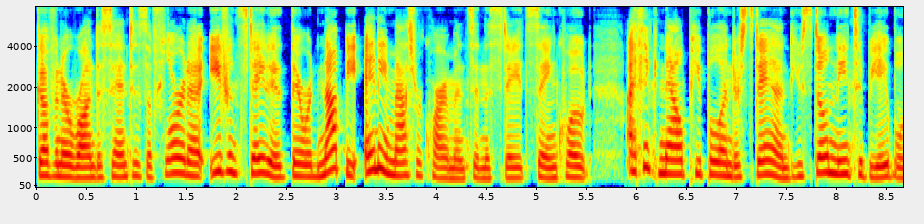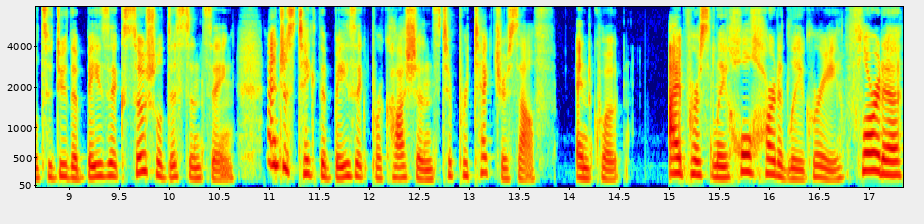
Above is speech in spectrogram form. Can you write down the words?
Governor Ron DeSantis of Florida even stated there would not be any mask requirements in the state, saying, quote, I think now people understand you still need to be able to do the basic social distancing and just take the basic precautions to protect yourself. End quote. I personally wholeheartedly agree. Florida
